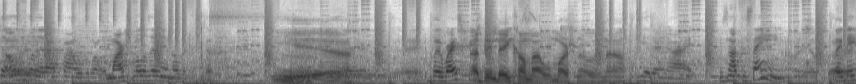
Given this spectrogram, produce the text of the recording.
The only one that I found was the one with marshmallows in it, and those are disgusting. Yeah. But Rice Krispie I think they come out with marshmallows now. Yeah, they're not. It's not the same. Oh, yeah, Like they,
